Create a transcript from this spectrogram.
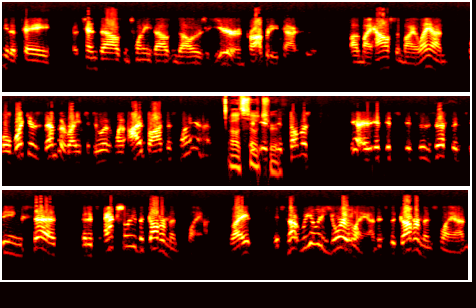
me to pay ten thousand, twenty thousand dollars a year in property taxes on my house and my land. Well, what gives them the right to do it when I bought this land? Oh, it's so it, true. It, it's almost, yeah, it, it's it's as if it's being said that it's actually the government's land, right? It's not really your land; it's the government's land.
